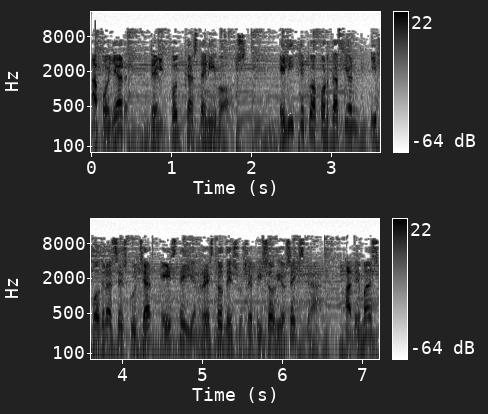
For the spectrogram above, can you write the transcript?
Apoyar del podcast de Nivos. Elige tu aportación y podrás escuchar este y el resto de sus episodios extra. Además,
